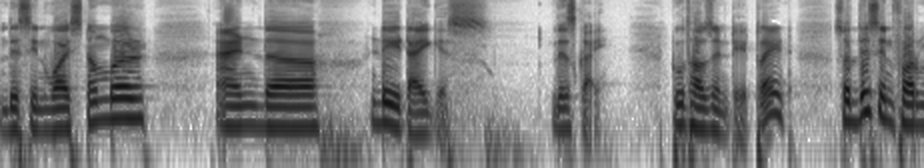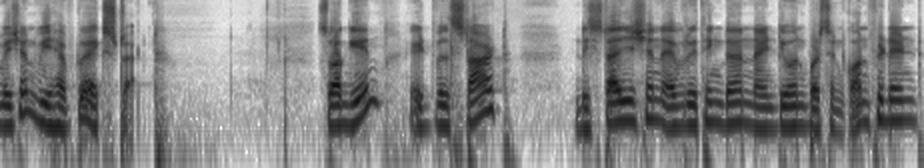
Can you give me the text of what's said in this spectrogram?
this invoice number and the date I guess. This guy 2008 right? So this information we have to extract. So again it will start digitization everything done 91% confident.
